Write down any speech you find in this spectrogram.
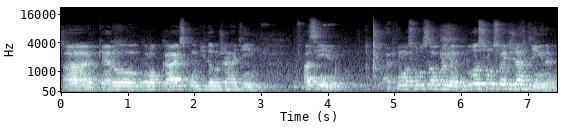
Ah, eu quero colocar escondida no jardim. Assim, aqui tem uma solução, por exemplo, duas soluções de jardim, né?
